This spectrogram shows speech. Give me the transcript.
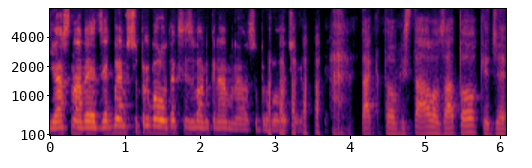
Jasná vec. Jak budem v Super Bowlu, tak si zvan k nám na Super Bowl večer. tak to by stálo za to, keďže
